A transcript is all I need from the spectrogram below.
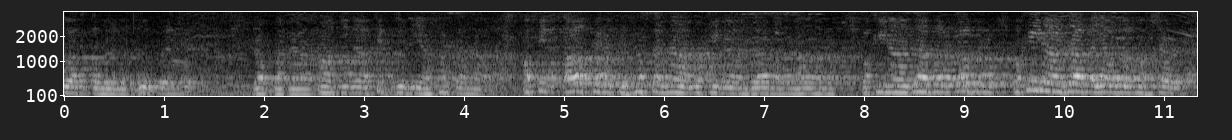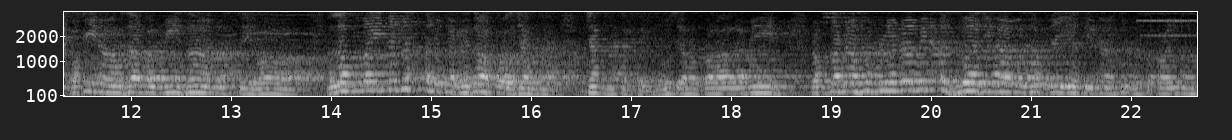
দোয়াকে কবলে মজবুত করে নেবেন। ربنا آتنا في الدنيا حسنة وفي الآخرة حسنة وقنا عذاب النار وقنا عذاب القبر وقنا عذاب يوم المحشر وقنا عذاب الميزان والصراط. اللهم إنا نسألك رضاك والجنة جنة الفردوس يا رب العالمين. ربنا هب لنا من أزواجنا وذريتنا قرة أعين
